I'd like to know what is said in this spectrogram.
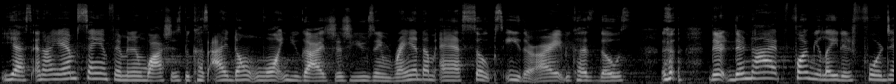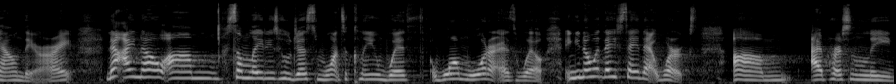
Yes, and I am saying feminine washes because I don't want you guys just using random ass soaps either, all right? Because those they're they're not formulated for down there, all right? Now I know um some ladies who just want to clean with warm water as well. And you know what they say that works. Um I personally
